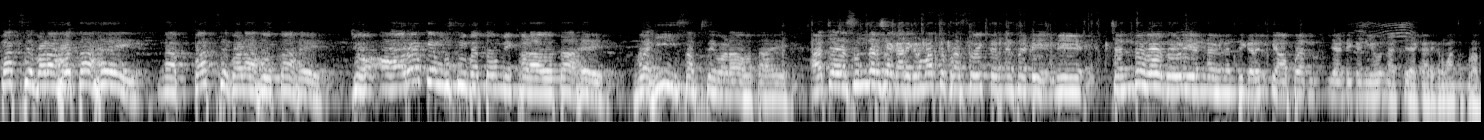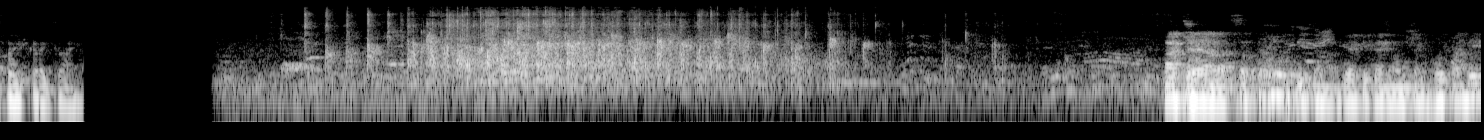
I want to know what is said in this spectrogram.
कद से बड़ा होता है न पद से बड़ा होता है। जो औरों के मुसीबतों में खड़ा होता है वही सबसे बड़ा होता है। आजच्या या सुंदरशा कार्यक्रमात तो करण्यासाठी मी चंदूभाऊ गवळी यांना विनंती करेल की आपण या ठिकाणी येऊन आजच्या या कार्यक्रमाचं प्रस्तावित करायचं आहे. आजच्या या सत्तामूर्तीचा या ठिकाणी औषण होत आहे.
